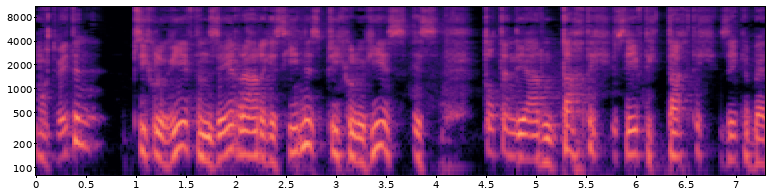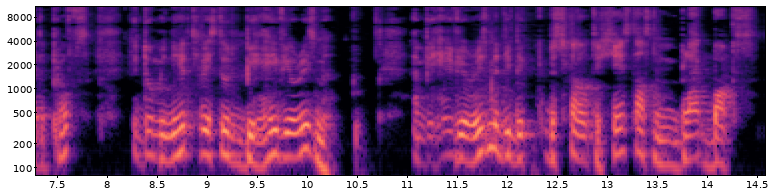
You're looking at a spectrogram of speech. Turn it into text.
Je moet weten, psychologie heeft een zeer rare geschiedenis. Psychologie is, is tot in de jaren 80, 70, 80, zeker bij de profs, gedomineerd geweest door het behaviorisme. En behaviorisme die beschouwt de geest als een black box.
